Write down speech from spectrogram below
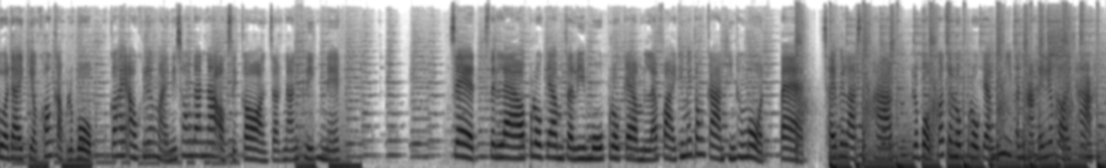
ตัวใดเกี่ยวข้องกับระบบ ก็ให้เอาเครื่องหมายในช่องด้านหน้าออกเสียก่อน จากนั้นคลิก next 7. เสร็จแล้วโปรแกรมจะ remove โปรแกรมและไฟล์ที่ไม่ต้องการทิ้งทั้งหมด 8. ใช้เวลาสักพัก ระบบก็จะลบโปรแกรมที่มีปัญหาให้เรียบร้อยค่ะ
